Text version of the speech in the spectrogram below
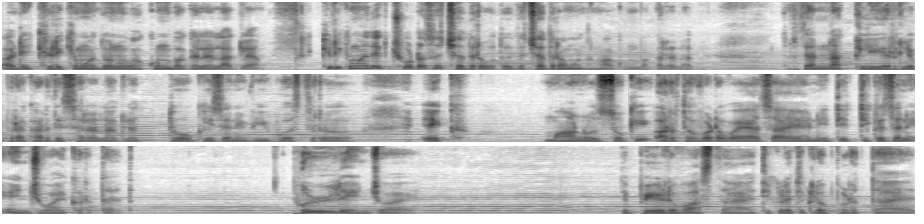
आणि खिडकीमधून वाकून बघायला लागल्या. खिडकीमध्ये एक छोटंसं छद्र होतं त्या छद्रामधून वाकून बघायला लागलं तर त्यांना क्लिअरली प्रकार दिसायला लागला. दोघीजणी विभस्त्र एक माणूस जो की अर्धवट वयाचा आहे आणि ते तिघजण एन्जॉय करतायत. फुल एन्जॉय ते बेड वाचतायत तिकडे तिकडे पडतायत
